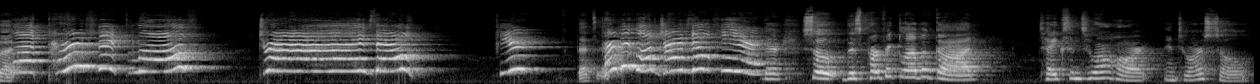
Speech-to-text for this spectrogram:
but but perfect love drives out fear. that's it. Perfect love drives out fear. There. So this perfect love of God takes into our heart, into our soul,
